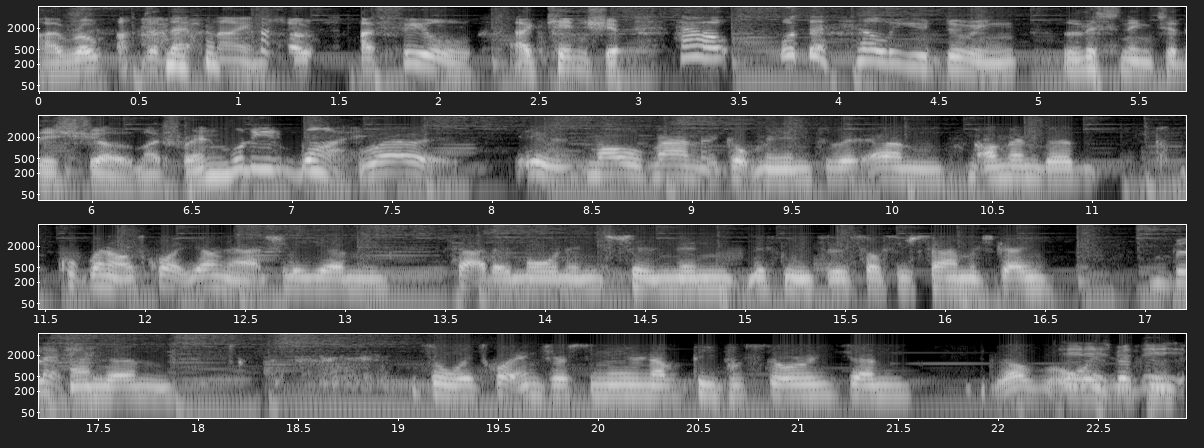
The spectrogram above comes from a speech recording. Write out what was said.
I wrote under that name, so I feel a kinship. How? What the hell are you doing listening to this show, my friend? What do you? Why? Well, it was my old man that got me into it. Um, I remember when I was quite young, actually, um, Saturday morning, tuning in, listening to the sausage sandwich game, Bless you. and um, it's always quite interesting hearing other people's stories. Um, I've always is, but it,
